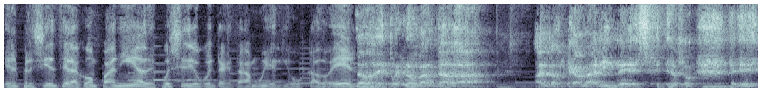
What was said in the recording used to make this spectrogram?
el presidente de la compañía después se dio cuenta que estaba muy equivocado. Él. No, después nos mandaba a los camarines eh,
